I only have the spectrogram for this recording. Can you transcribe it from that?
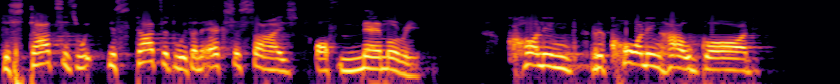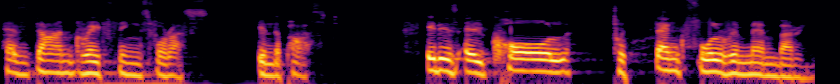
He starts it with, he starts it with an exercise of memory, calling, recalling how God has done great things for us in the past. It is a call to thankful remembering.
